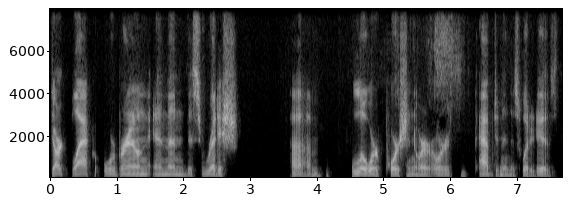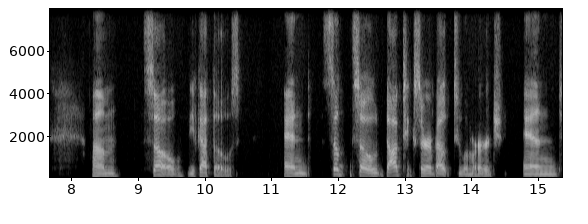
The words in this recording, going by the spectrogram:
dark black or brown and then this reddish um, lower portion or, or abdomen is what it is. Um, so you've got those. And so, so dog ticks are about to emerge and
